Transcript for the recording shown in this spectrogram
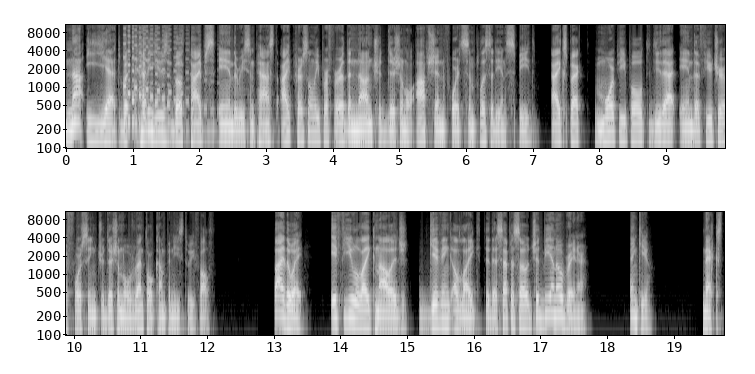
Not yet, but having used both types in the recent past, I personally prefer the non traditional option for its simplicity and speed. I expect more people to do that in the future, forcing traditional rental companies to evolve. By the way, if you like knowledge, giving a like to this episode should be a no brainer. Thank you. Next,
